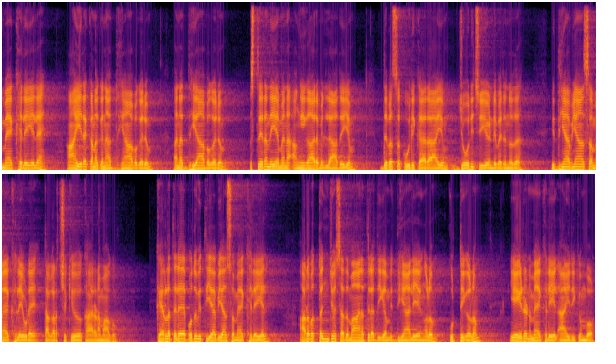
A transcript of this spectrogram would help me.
മേഖലയിലെ ആയിരക്കണക്കിന് അധ്യാപകരും അനധ്യാപകരും സ്ഥിര നിയമന അംഗീകാരമില്ലാതെയും ദിവസക്കൂലിക്കാരായും ജോലി ചെയ്യേണ്ടി വരുന്നത് വിദ്യാഭ്യാസ മേഖലയുടെ തകർച്ചയ്ക്ക് കാരണമാകും. കേരളത്തിലെ പൊതുവിദ്യാഭ്യാസ മേഖലയിൽ അറുപത്തഞ്ച് ശതമാനത്തിലധികം വിദ്യാലയങ്ങളും കുട്ടികളും എയ്ഡഡ് മേഖലയിൽ ആയിരിക്കുമ്പോൾ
